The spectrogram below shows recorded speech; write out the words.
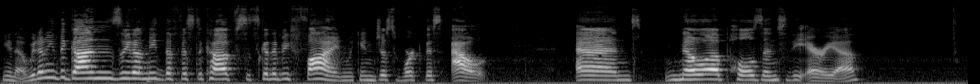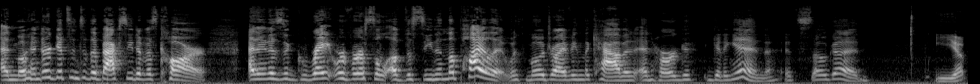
you know, we don't need the guns, we don't need the fisticuffs. It's going to be fine. We can just work this out. And Noah pulls into the area, and Mohinder gets into the backseat of his car. And it is a great reversal of the scene in the pilot with Mo driving the cab and, and Herg getting in. It's so good Yep.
